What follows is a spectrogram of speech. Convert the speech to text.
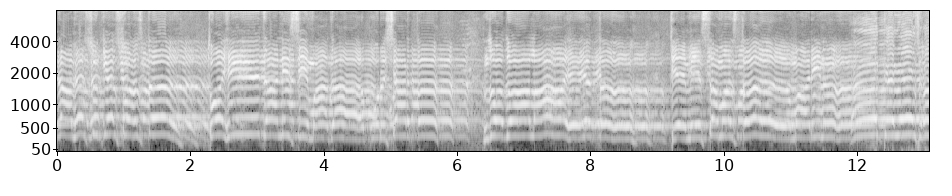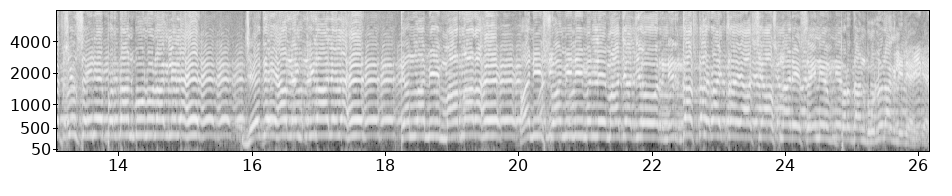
रावे सुखे स्वस्त तोही जाणीसी माझा पुरुषार्थ. जो जो आला येत ते मी समस्त मारीन. त्यावेळेस राक्षस सैन्य प्रधान बोलू लागलेले आहेत. जे जे ह्या लंकीला आलेले आहेत त्यांना मी मारणार आहे. आणि स्वामीनी म्हणले माझ्या जीवावर निर्धास्त राहायचं आहे असे असणारे सैन्य प्रधान बोलू लागलेले आहेत.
